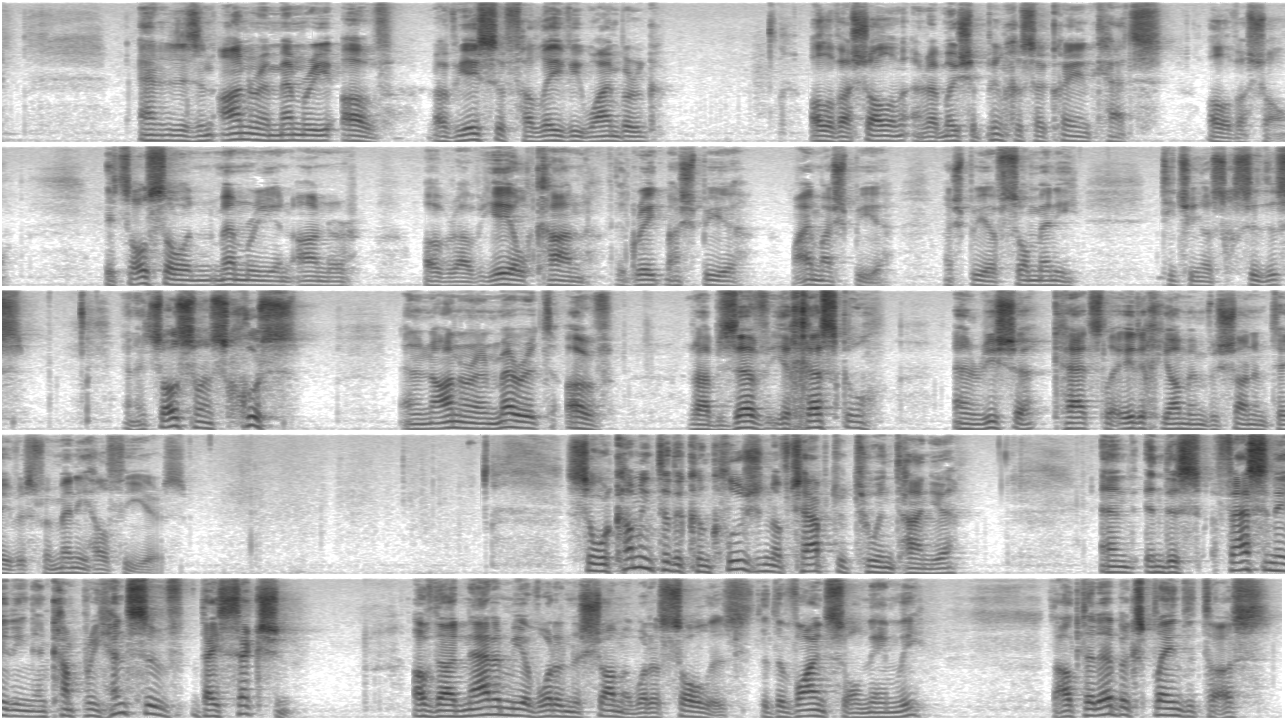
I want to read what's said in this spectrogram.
and it is in honor and memory of Rav Yosef Halevi Weinberg, Olav Shalom, and Rav Moshe Pinchas HaKoyen Katz, Olav Shalom. It's also in memory and honor of Rav Yoel Kahn, the great Mashpia, my Mashpia, Mashpia of so many, teaching us Chassidus. And it's also in schus and in honor and merit of Rab Zev Yecheskel and Risha Katz La'edich Yomim V'shanim Tevis for many healthy years. So we're coming to the conclusion of chapter 2 in Tanya, and in this fascinating and comprehensive dissection of the anatomy of what a neshama, what a soul is, the divine soul, namely, the Alter Rebbe explained it to us,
